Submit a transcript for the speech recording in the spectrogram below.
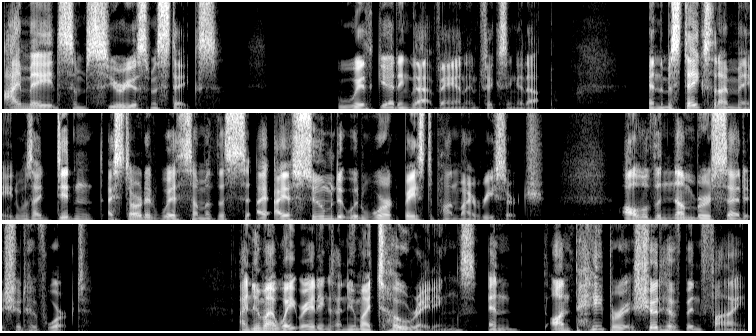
I made some serious mistakes with getting that van and fixing it up. And the mistakes that I made was I didn't, I started with some of the, I, I, assumed it would work based upon my research. All of the numbers said it should have worked. I knew my weight ratings, I knew my tow ratings, and on paper it should have been fine.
